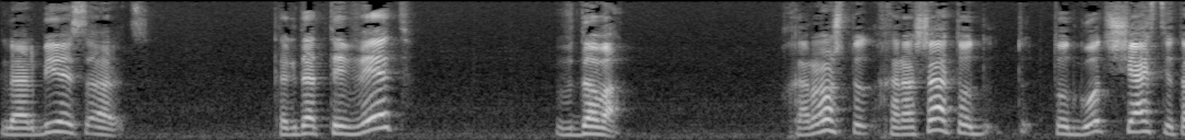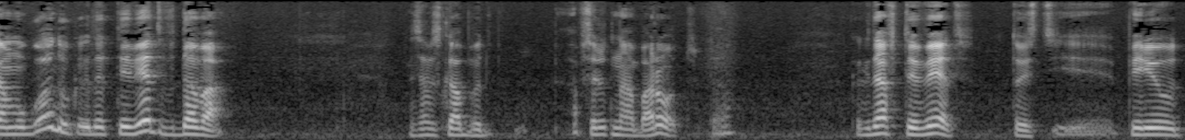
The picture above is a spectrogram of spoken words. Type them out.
ларбиес арец. Когда Тевет вдова. Хорош, тот, хороша тот, тот год, счастье тому году, когда Тевет вдова. Я бы сказал абсолютно наоборот. Да? Когда в Тевет, то есть э, период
